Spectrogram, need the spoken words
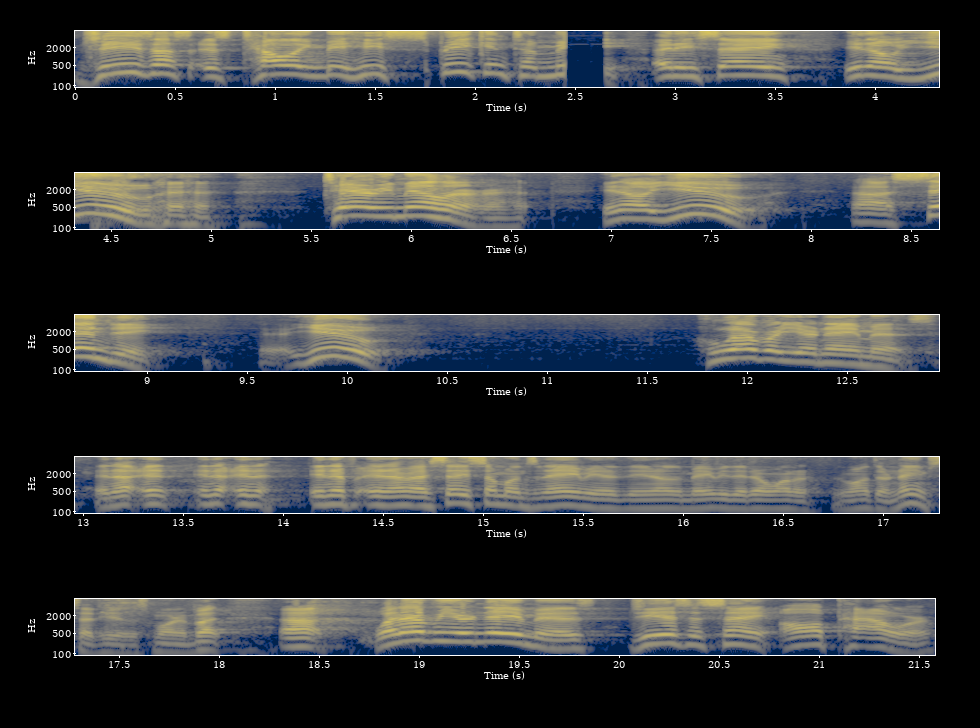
Jesus is telling me, He's speaking to me, and He's saying, you know, you, Terry Miller, you know, you, uh, Cindy, you, whoever your name is. And, and, and, and, if, and if I say someone's name, you know, maybe they don't want, to, want their name said here this morning. But uh, whatever your name is, Jesus is saying, all power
